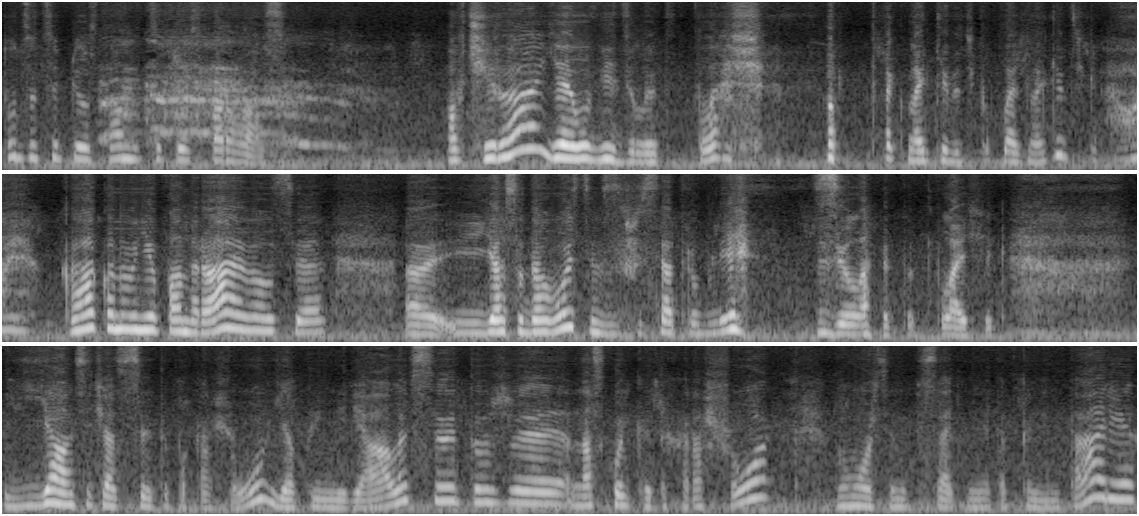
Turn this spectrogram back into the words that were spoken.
тут зацепился, там зацепился, порвался. А вчера я увидела этот плащ, так накидочка, плащ, накидочка, ой, как он мне понравился. А, и я с удовольствием за 60 рублей взяла этот плащик. Я вам сейчас все это покажу. Я примеряла все это уже, насколько это хорошо. Вы можете написать мне это в комментариях.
